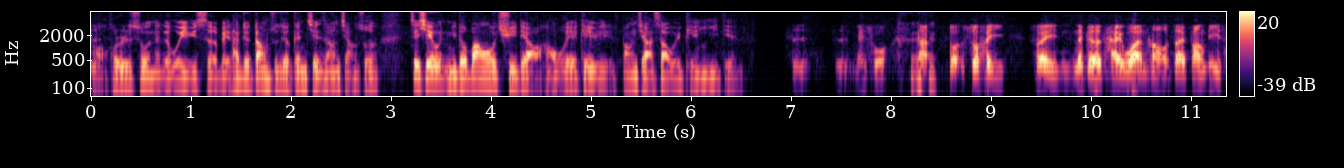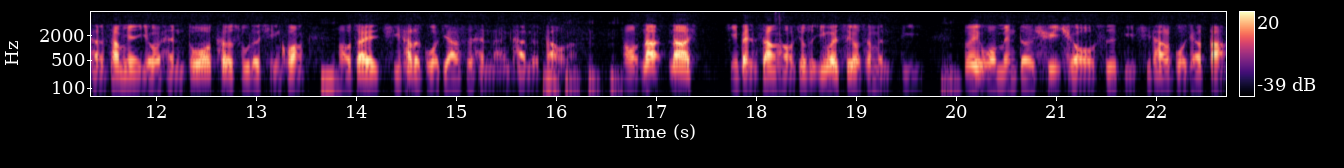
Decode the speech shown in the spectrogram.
好，或者是说那个卫浴设备，他就当初就跟建商讲说，这些你都帮我去掉，哈，我也可以房价稍微便宜一点。是是没错，那所 所以。所以那个台湾哈，在房地产上面有很多特殊的情况，哦，在其他的国家是很难看得到了。哦，那那基本上哈，就是因为持有成本低，所以我们的需求是比其他的国家大。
